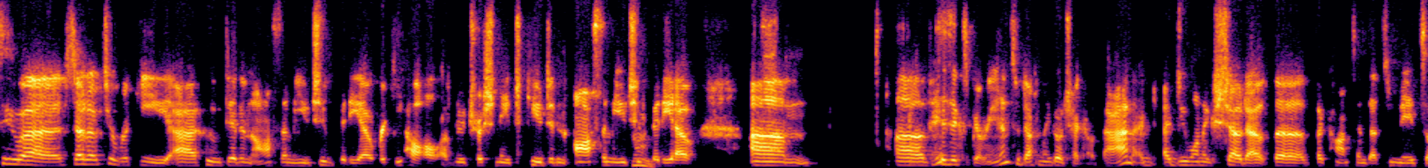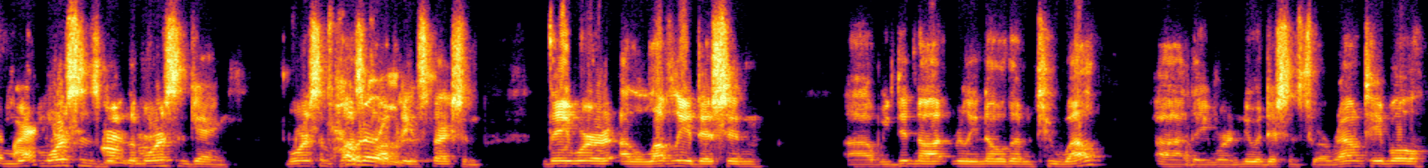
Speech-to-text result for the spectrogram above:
to uh shout out to ricky uh, who did an awesome youtube video ricky hall of nutrition hq did an awesome youtube Hmm. video. Um of his experience so definitely go check out that i, I do want to shout out the the content that's made so far Morrison's the Um, Morrison gang, Morrison plus property inspection. They were a lovely addition. Uh, we did not really know them too well. Uh, they were new additions to our roundtable.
